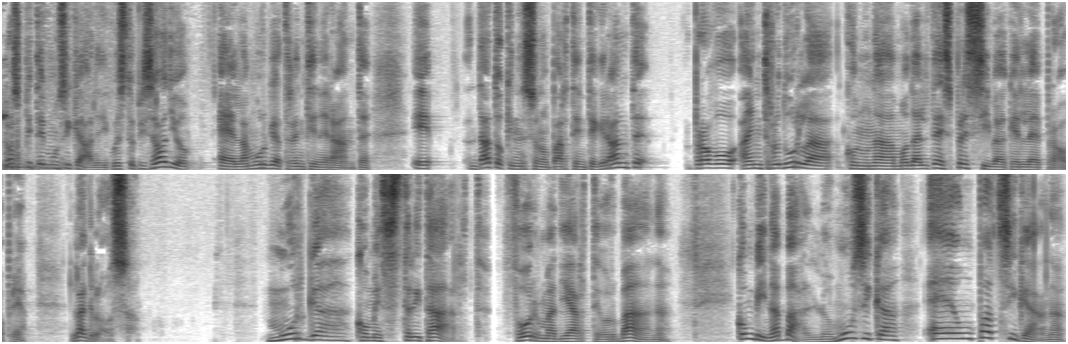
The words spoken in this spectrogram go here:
L'ospite musicale di questo episodio è la Murga Trentinerante e, dato che ne sono parte integrante, provo a introdurla con una modalità espressiva che le è propria, la glossa. Murga come street art, forma di arte urbana, combina ballo, musica e un po' zigana,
